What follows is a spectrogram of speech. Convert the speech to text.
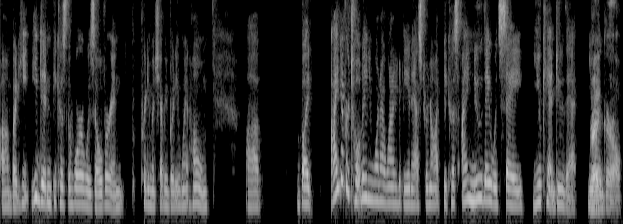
um, but he he didn't because the war was over and pretty much everybody went home. Uh, but I never told anyone I wanted to be an astronaut because I knew they would say, You can't do that. You're right. a girl.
